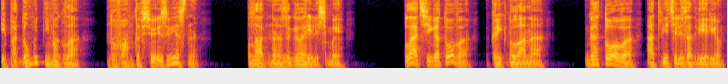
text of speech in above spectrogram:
И подумать не могла. Но вам-то все известно. Ладно, заговорились мы. «Платье готово?» — крикнула она. «Готово», — ответили за дверью.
